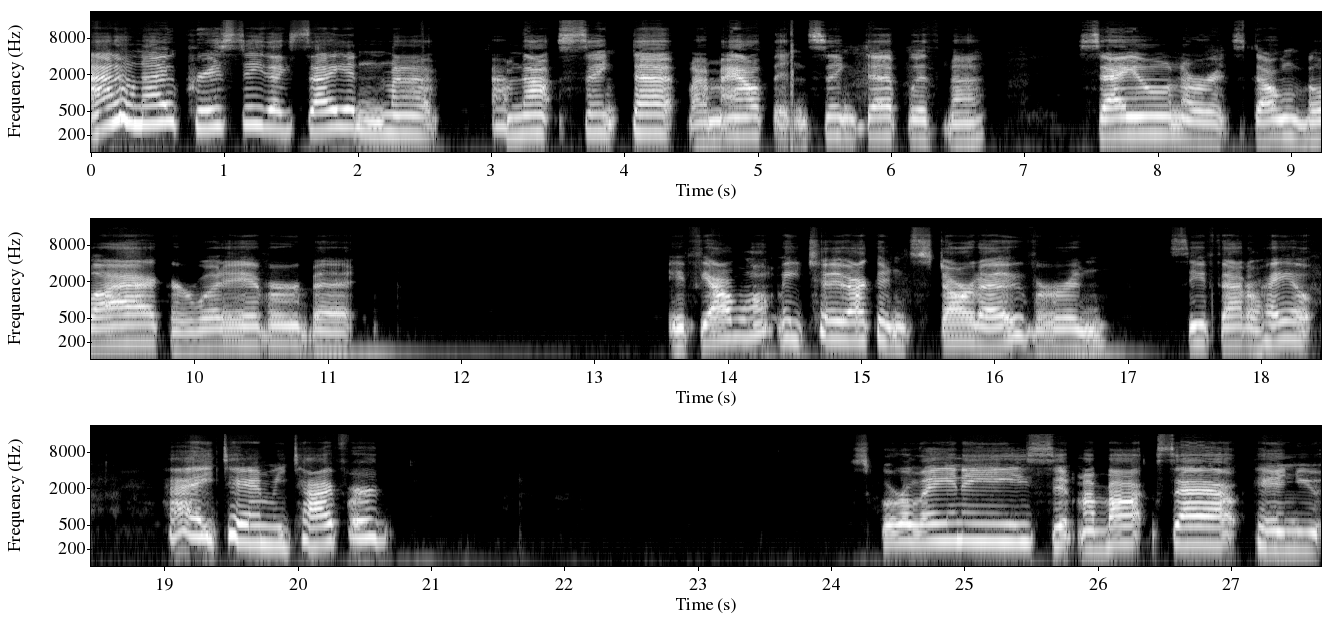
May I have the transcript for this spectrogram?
I don't know, Christy. They say in my I'm not synced up. My mouth isn't synced up with my sound or it's gone black or whatever. But if y'all want me to, I can start over and see if that'll help. Hey, Tammy Tyford. Squirrelini sent my box out. Can you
